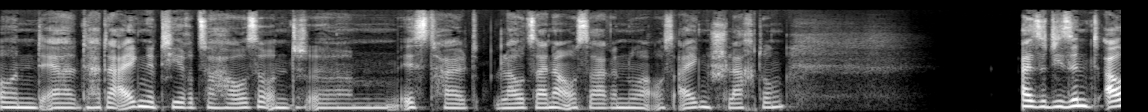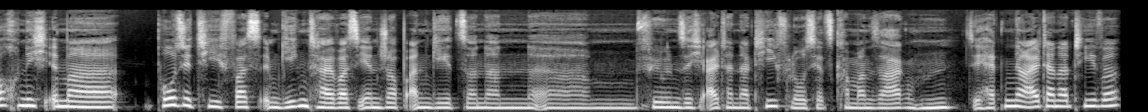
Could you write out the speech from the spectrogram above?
Und er hatte eigene Tiere zu Hause und ähm, isst halt laut seiner Aussage nur aus Eigenschlachtung. Also die sind auch nicht immer positiv, was im Gegenteil, was ihren Job angeht, sondern ähm, fühlen sich alternativlos. Jetzt kann man sagen, hm, sie hätten eine Alternative,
